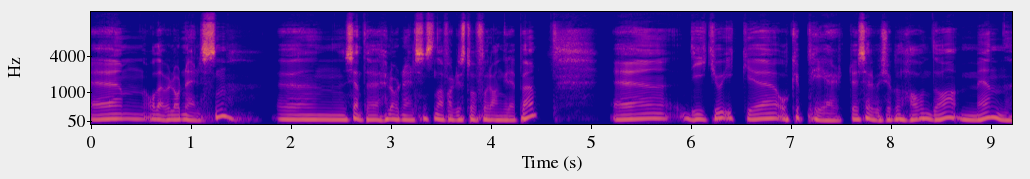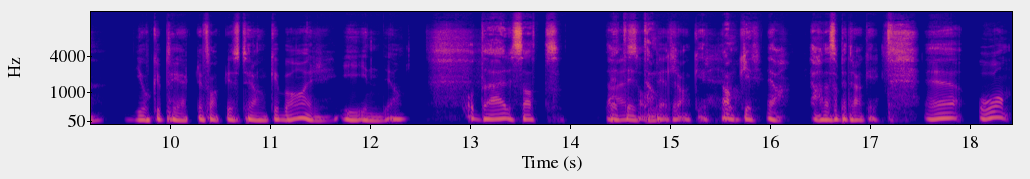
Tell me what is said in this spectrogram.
Eh, Og det er vel lord Nelson, eh, kjente lord Nelson, som da faktisk står for angrepet. Eh, De gikk jo ikke okkuperte selve København da, men de okkuperte faktisk Trankebar i India. Og der satt Der Peter satt Tanker. Peter Anker. Ja. Anker. Ja, ja det satt Peter Anker. Eh, og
